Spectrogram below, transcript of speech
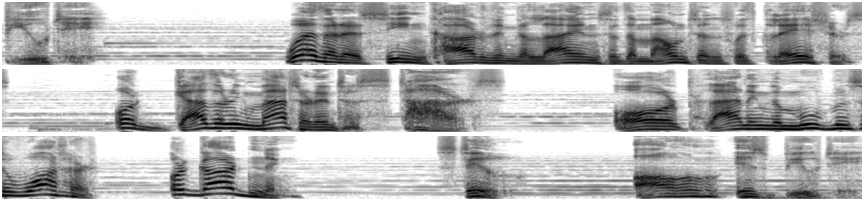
beauty. Whether as seen carving the lines of the mountains with glaciers, or gathering matter into stars, or planning the movements of water, or gardening. Still, all is beauty.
